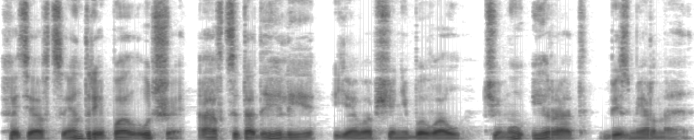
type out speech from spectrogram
Хотя в центре получше, а в цитадели я вообще не бывал, чему и рад безмерно.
